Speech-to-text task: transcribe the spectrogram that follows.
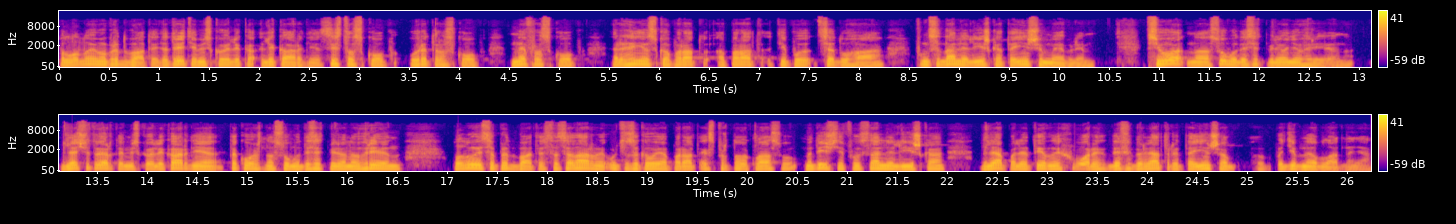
плануємо придбати для третьої міської ліка- лікарні цистоскоп, уретроскоп, нефроскоп, рентгенівський апарат, апарат типу С-дуга, функціональне ліжка та інші меблі. Всього на суму 10 мільйонів гривень. Для четвертої міської лікарні також на суму 10 мільйонів гривень планується придбати стаціонарний ультразвуковий апарат експертного класу, медичні функціональні ліжка для паліативних хворих, дефібрилятори та інше подібне обладнання.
